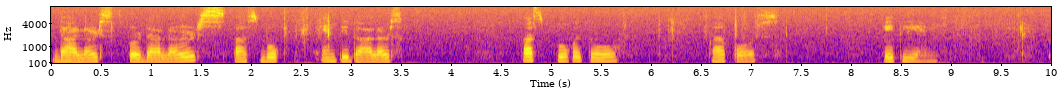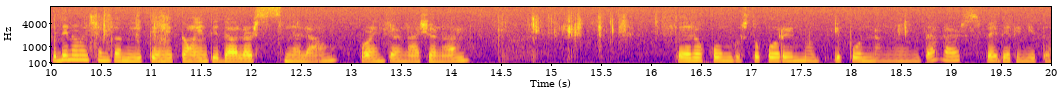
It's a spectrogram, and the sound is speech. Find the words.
Dollars, for dollars, passbook, NT dollars, passbook ito, tapos, ATM. Pwede naman siyang gamitin itong NT dollars na lang for international. Pero kung gusto ko rin mag-ipon ng dollars, pwede rin ito.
